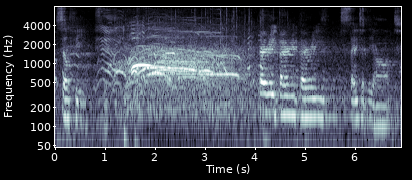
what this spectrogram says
selfie stick. Very, very, very state of the art.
